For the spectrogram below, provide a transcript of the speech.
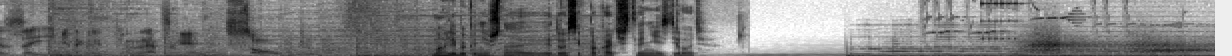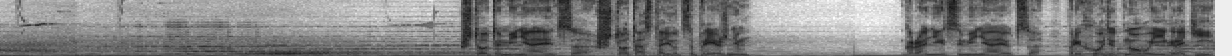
Тебя за имя такое дурацкое? Соу. Могли бы, конечно, видосик покачественнее сделать. Что-то меняется, что-то остается прежним. Границы меняются, приходят новые игроки,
